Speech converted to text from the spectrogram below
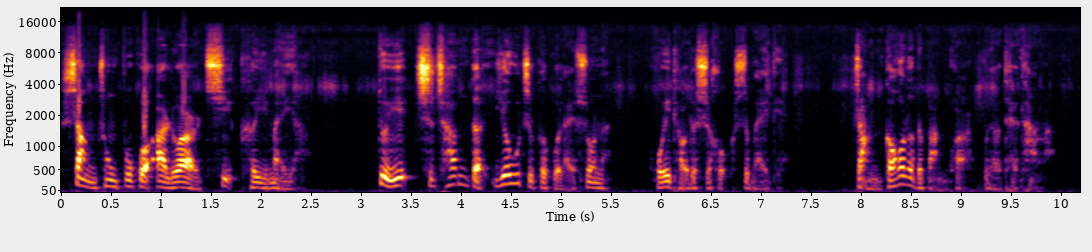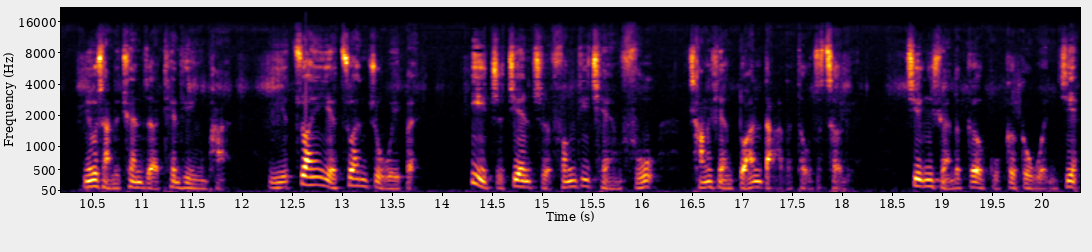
上冲不过二六二七可以卖阳。对于持仓的优质个股来说呢，回调的时候是买点。涨高了的板块不要太贪了。牛散的圈子天天硬盘，以专业专注为本。一直坚持逢低潜伏、长线短打的投资策略，精选的个股个个稳健，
